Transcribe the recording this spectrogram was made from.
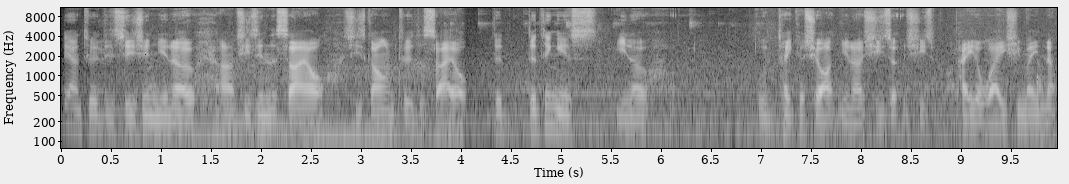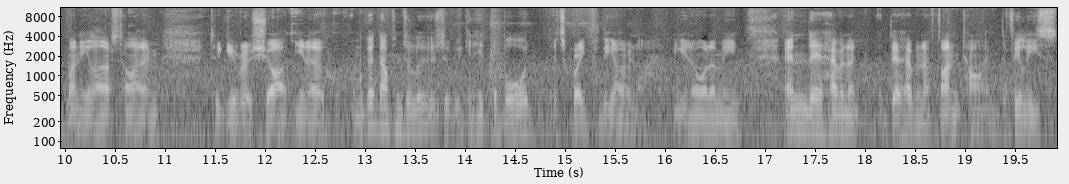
Down to a decision, you know, uh, she's in the sale. She's going to the sale. The the thing is, you know, we'll take a shot. You know, she's she's paid away. She made enough money last time to give her a shot. You know, and we've got nothing to lose. If we can hit the board, it's great for the owner. You know what I mean? And they're having a they're having a fun time. The fillies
